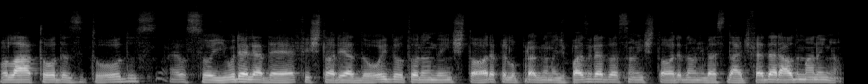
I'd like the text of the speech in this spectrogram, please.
Olá a todas e todos, eu sou Yuri LADF, historiador e doutorando em História pelo Programa de Pós-Graduação em História da Universidade Federal do Maranhão.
